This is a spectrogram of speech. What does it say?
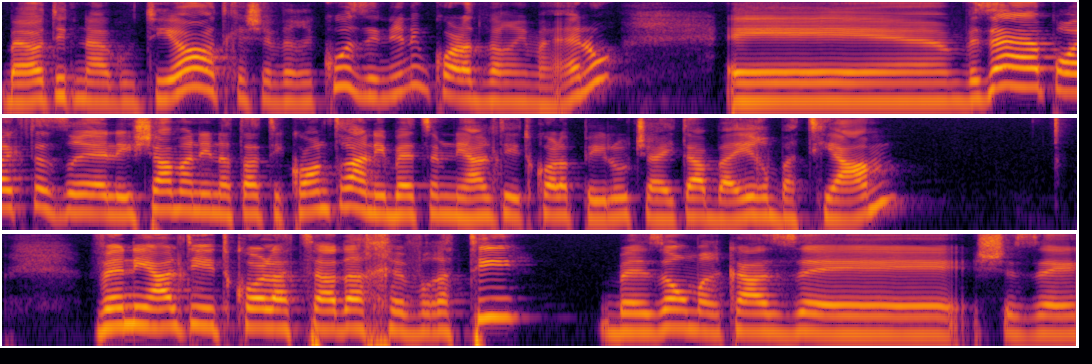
בעיות התנהגותיות, קשב וריכוז, עניינים, כל הדברים האלו. אמ, וזה היה פרויקט עזריאלי, שם אני נתתי קונטרה, אני בעצם ניהלתי את כל הפעילות שהייתה בעיר בת ים, וניהלתי את כל הצד החברתי באזור מרכז, אה, שזה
